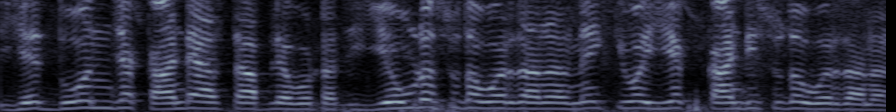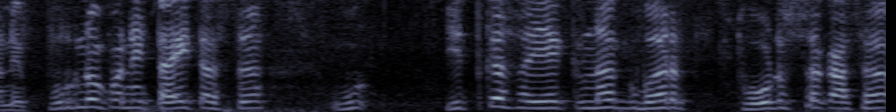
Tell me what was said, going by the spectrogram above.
हे दोन ज्या कांड्या असतात आपल्या बोटाची एवढं सुद्धा वर जाणार नाही किंवा एक कांडी सुद्धा वर जाणार नाही. पूर्णपणे टाईट असतं. उ- इतकंसं एक नगभर थोडंसं असं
